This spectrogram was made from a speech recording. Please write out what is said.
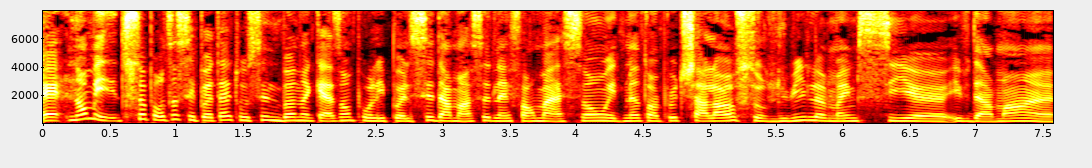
Euh, non, mais tout ça pour dire, c'est peut-être aussi une bonne occasion pour les policiers d'amasser de l'information et de mettre un peu de chaleur sur lui, là, même si euh, évidemment, euh,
